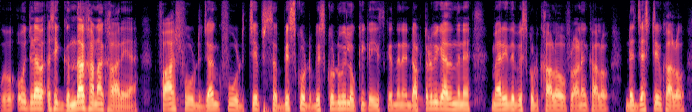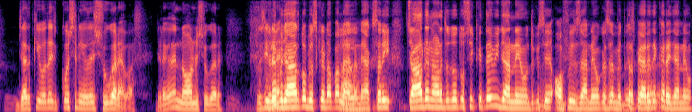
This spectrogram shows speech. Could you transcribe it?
ਉਹ ਜਿਹੜਾ ਅਸੀਂ ਗੰਦਾ ਖਾਣਾ ਖਾ ਰਹੇ ਆ fast food junk food chips biscuit biscuit ਨੂੰ ਵੀ ਲੋਕੀ ਕਈ ਕਹਿੰਦੇ ਨੇ ਡਾਕਟਰ ਵੀ ਕਹਿ ਦਿੰਦੇ ਨੇ ਮੈਰੀ ਦੇ ਬਿਸਕੁਟ ਖਾ ਲਓ ਫਲਾਣੇ ਖਾ ਲਓ ਡਾਈਜੈਸਟਿਵ ਖਾ ਲਓ ਜਦ ਕਿ ਉਹਦੇ 'ਚ ਕੁਝ ਨਹੀਂ ਉਹਦੇ ਸ਼ੂਗਰ ਹੈ ਬਸ। ਜਿਹੜੇ ਕਹਿੰਦੇ ਨਾਨ ਸ਼ੂਗਰ ਤੁਸੀਂ ਜਿਹੜੇ ਬਾਜ਼ਾਰ ਤੋਂ ਬਿਸਕਟ ਆਪਾਂ ਲੈ। ਲੈਂਦੇ ਹਾਂ। ਅਕਸਰ ਹੀ ਚਾਹ ਦੇ ਨਾਲ ਜਦੋਂ ਤੁਸੀਂ ਕਿਤੇ ਵੀ ਜਾਂਦੇ ਹੋ ਕਿਸੇ ਆਫਿਸ ਜਾਂਦੇ ਹੋ ਕਿਸੇ ਮਿੱਤਰ ਪਿਆਰੇ ਦੇ ਘਰੇ ਜਾਂਦੇ ਹੋ।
